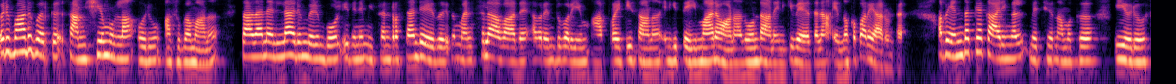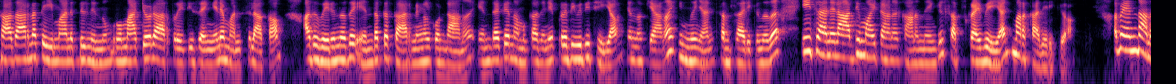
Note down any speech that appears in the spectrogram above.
ഒരുപാട് പേർക്ക് സംശയമുള്ള ഒരു അസുഖമാണ്. സാധാരണ എല്ലാവരും വരുമ്പോൾ ഇതിനെ മിസ്അണ്ടർസ്റ്റാൻഡ് ചെയ്ത് ഇത് മനസ്സിലാവാതെ അവർ എന്തു പറയും? ആർത്രൈറ്റീസ് ആണ് എനിക്ക് തേയ്മാനമാണ് അതുകൊണ്ടാണ് എനിക്ക് വേദന എന്നൊക്കെ പറയാറുണ്ട്. അപ്പൊ എന്തൊക്കെ കാര്യങ്ങൾ വെച്ച് നമുക്ക് ഈ ഒരു സാധാരണ തേയ്മാനത്തിൽ നിന്നും റൊമാറ്റോഡ് ആർത്രൈറ്റിസ് എങ്ങനെ മനസ്സിലാക്കാം? അത് വരുന്നത് എന്തൊക്കെ കാരണങ്ങൾ കൊണ്ടാണ്? എന്തൊക്കെ നമുക്ക് അതിനെ പ്രതിവിധി ചെയ്യാം? എന്നൊക്കെയാണ് ഇന്ന് ഞാൻ സംസാരിക്കുന്നത്. ഈ ചാനൽ ആദ്യമായിട്ടാണ് കാണുന്നതെങ്കിൽ സബ്സ്ക്രൈബ് ചെയ്യാൻ മറക്കാതിരിക്കുക. അപ്പൊ എന്താണ്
